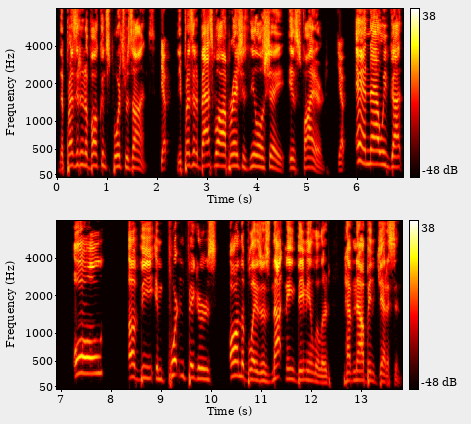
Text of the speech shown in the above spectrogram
the president of Vulcan Sports resigns. Yep. The president of basketball operations, Neil Olshey, is fired. Yep. And now we've got all of the important figures on the Blazers, not named Damian Lillard, have now been jettisoned.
